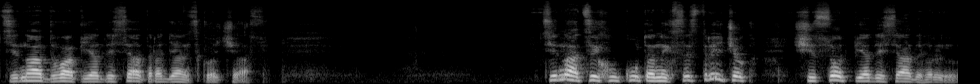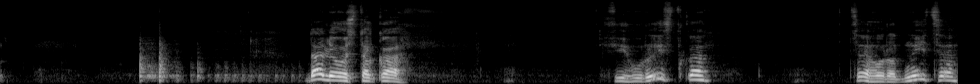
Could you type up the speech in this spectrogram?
Ціна 2,50 радянського часу. Ціна цих укутаних сестричок 650 гривень. Далі ось така фігуристка. Це городниця.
